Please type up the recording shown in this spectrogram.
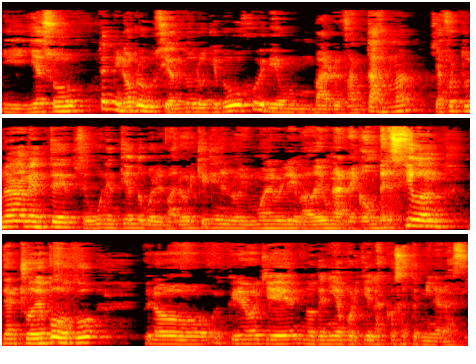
y, eso terminó produciendo lo que produjo y dio un barrio fantasma que afortunadamente, según entiendo por el valor que tienen los inmuebles, va a haber una reconversión dentro de poco, pero creo que no tenía por qué las cosas terminar así.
